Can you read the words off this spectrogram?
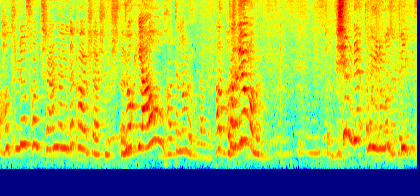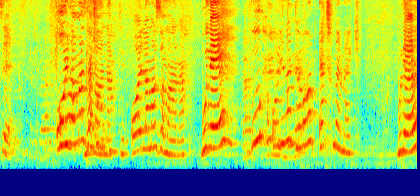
hatırlıyorsan tren rayında karşılaşmıştık. Yok ya hatırlamıyorum birader. Hatırlıyorum ama. Şimdi oyunumuz bitti. Çabuk zamanı. Oylama zamanı. Bu ne? Bu oyuna devam etmemek. Bu ne?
